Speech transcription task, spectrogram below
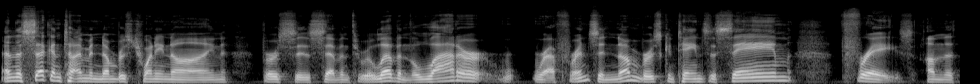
and the second time in Numbers 29 verses 7 through 11. The latter reference in Numbers contains the same phrase On the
